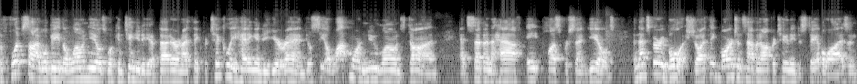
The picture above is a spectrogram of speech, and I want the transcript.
The flip side will be the loan yields will continue to get better. And I think, particularly heading into year end, you'll see a lot more new loans done at seven and a half, eight plus percent yields. And that's very bullish. So I think margins have an opportunity to stabilize. And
